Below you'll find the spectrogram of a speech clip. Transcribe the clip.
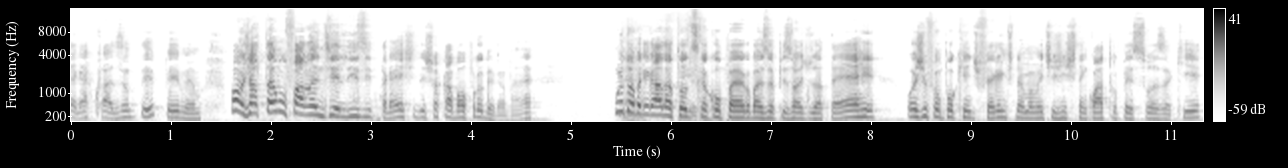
Era quase um TP mesmo. Bom, já estamos falando de Elise e Trash, deixa eu acabar o programa, né? Muito É, obrigado a todos que acompanharam mais um episódio da TR. Hoje foi um pouquinho diferente, normalmente a gente tem quatro pessoas aqui,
